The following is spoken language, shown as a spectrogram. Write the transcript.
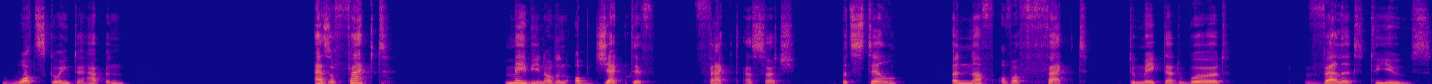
what's going to happen as a fact. Maybe not an objective fact as such, but still enough of a fact to make that word valid to use.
